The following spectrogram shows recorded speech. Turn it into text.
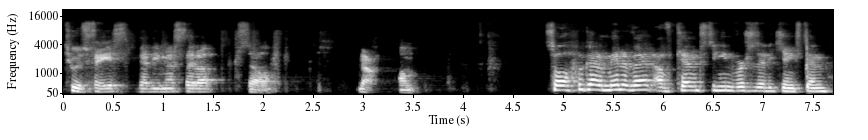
to his face that he messed that up. So, No. Um, so we got a main event of Kevin Steen versus Eddie Kingston.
